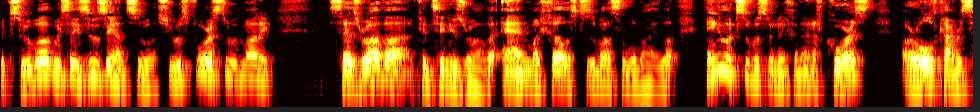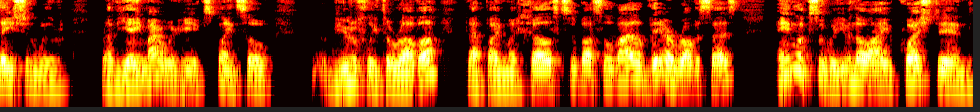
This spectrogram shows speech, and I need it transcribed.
the ksuba, we say zuzan sua. She was forced to with money. Says Rava, continues Rava, and Michael is ksuba And of course, our old conversation with Rav Yemar, where he explained so beautifully to Rava that by Michael ksuba there Rava says, Ain ksuba, even though I questioned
